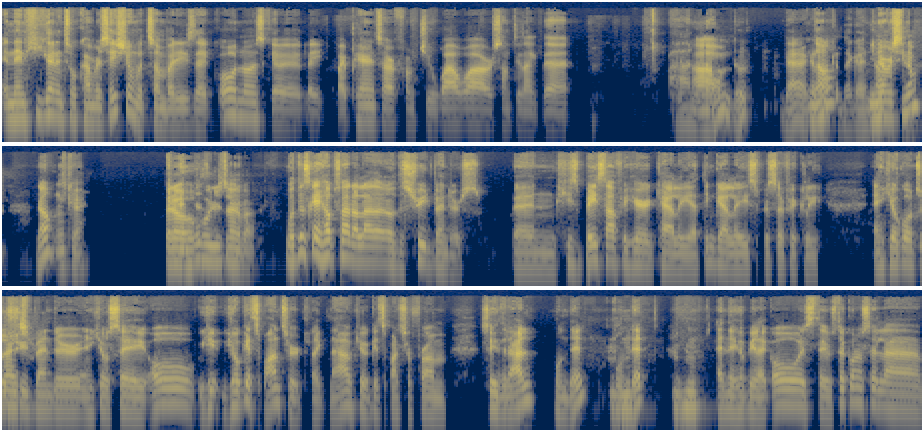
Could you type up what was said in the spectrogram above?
and then he got into a conversation with somebody. He's like, "Oh no, it's good. Like my parents are from Chihuahua or something like that." Uh, no, um, dude. Yeah, no, you no. never seen him? No. Okay. But uh, who are you talking about? Well, this guy helps out a lot of the street vendors, and he's based off of here in Cali. I think LA specifically and he'll go to nice. a street vendor and he'll say, "Oh, he, will get sponsored." Like now, he'll get sponsored from Sidral Mundel, Mundet, mm-hmm. and then he'll be like, "Oh, este, usted conoce la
